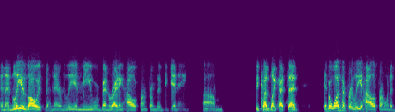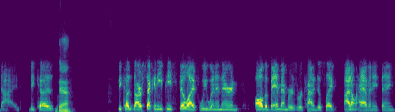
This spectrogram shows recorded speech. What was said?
and then Lee has always been there. Lee and me, we've been writing Hollowfront from the beginning. Um, because like I said, if it wasn't for Lee, Hollowfront would have died because yeah, because our second EP, Still Life, we went in there and all the band members were kind of just like, I don't have anything,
